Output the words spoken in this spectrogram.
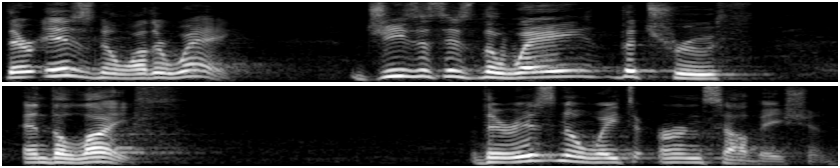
There is no other way. Jesus is the way, the truth, and the life. There is no way to earn salvation.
